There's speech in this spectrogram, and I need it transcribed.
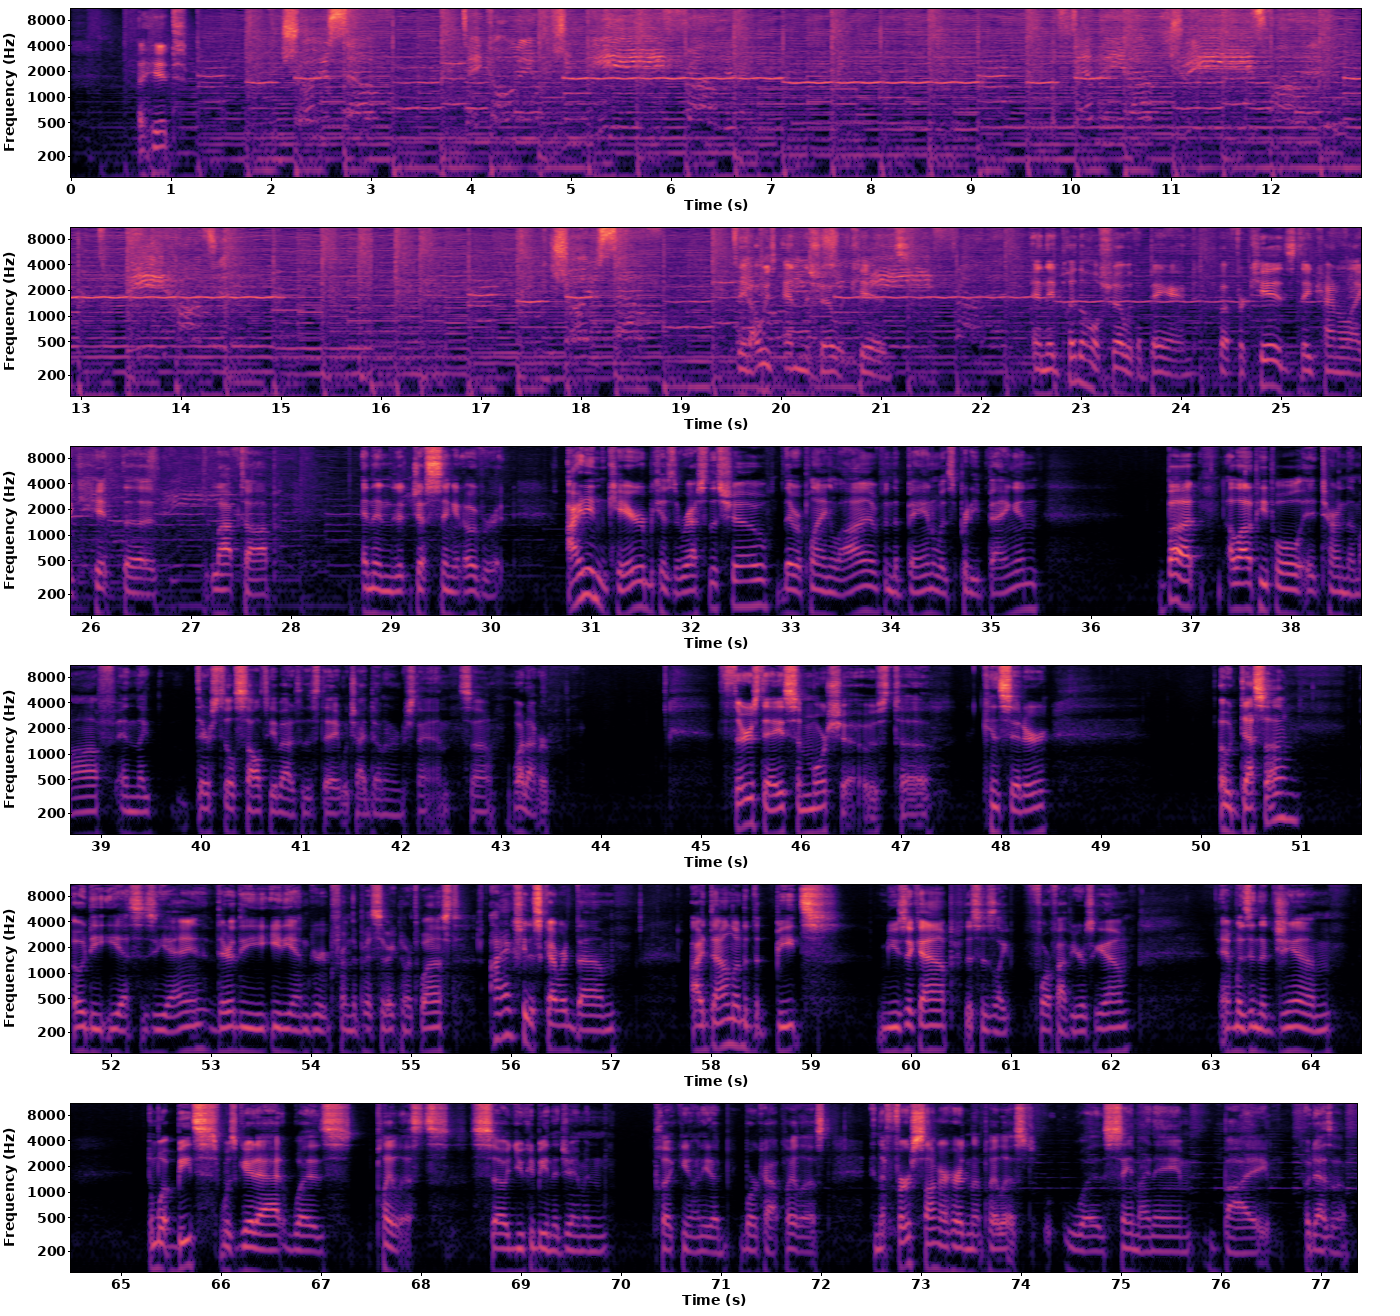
a hit they'd always end the show with kids and they'd play the whole show with a band but for kids they'd kind of like hit the laptop and then just sing it over it. I didn't care because the rest of the show they were playing live and the band was pretty banging but a lot of people it turned them off and like they're still salty about it to this day which i don't understand so whatever. Thursday some more shows to consider ODESZA, O D E S Z A. They're the EDM group from the Pacific Northwest. I actually discovered them. I downloaded the Beats music app. This is like four or five years ago, and was in the gym. And what Beats was good at was playlists. So you could be in the gym and click, you know, I need a workout playlist. And the first song I heard in that playlist was "Say My Name" by ODESZA.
